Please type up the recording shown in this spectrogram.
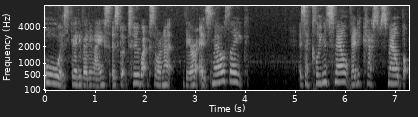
Oh it's very very nice. It's got two wicks on it there. It smells like, it's a clean smell, very crisp smell but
